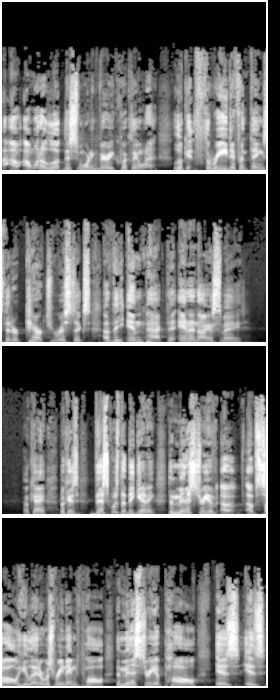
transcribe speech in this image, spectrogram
I, I want to look this morning very quickly. I want to look at three different things that are characteristics of the impact that Ananias made. Okay? Because this was the beginning. The ministry of, of, of, Saul, he later was renamed Paul. The ministry of Paul is, is,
